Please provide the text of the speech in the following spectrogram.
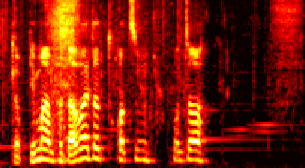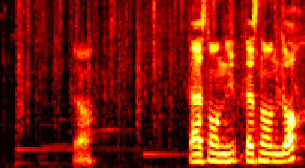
Ich glaube, geh mal einfach da weiter trotzdem runter. Ja. Da ist noch ein, da ist noch ein Loch.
